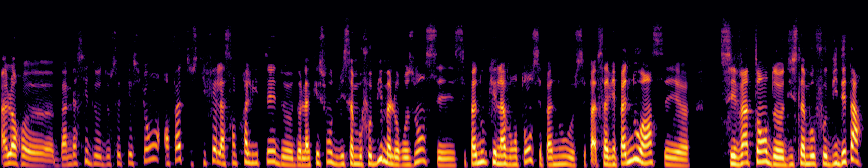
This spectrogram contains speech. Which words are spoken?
Alors, euh, bah, merci de, cette question. En fait, ce qui fait la centralité de, la question de l'islamophobie, malheureusement, c'est c'est pas nous qui l'inventons, c'est pas nous, pas, ça vient pas de nous, hein, c'est euh, c'est 20 ans de- d'islamophobie d'État.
